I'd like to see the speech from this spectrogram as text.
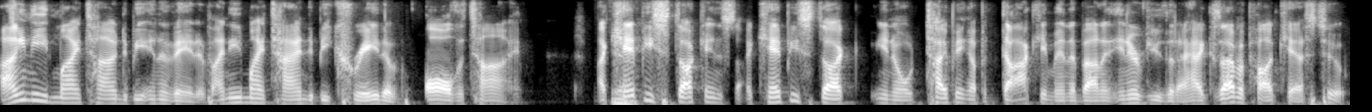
I need my time to be innovative. I need my time to be creative all the time. I Yeah. can't be stuck in. I can't be stuck, you know, typing up a document about an interview that I had because I have a podcast too.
